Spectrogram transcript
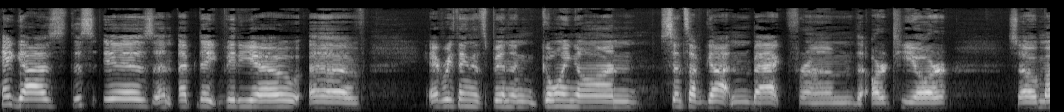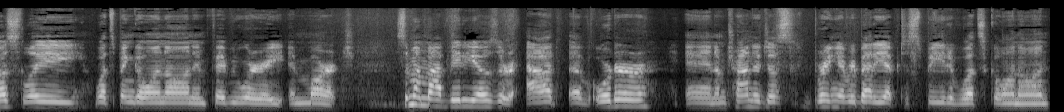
Hey guys, this is an update video of everything that's been going on since I've gotten back from the RTR. So mostly what's been going on in February and March. Some of my videos are out of order and I'm trying to just bring everybody up to speed of what's going on.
